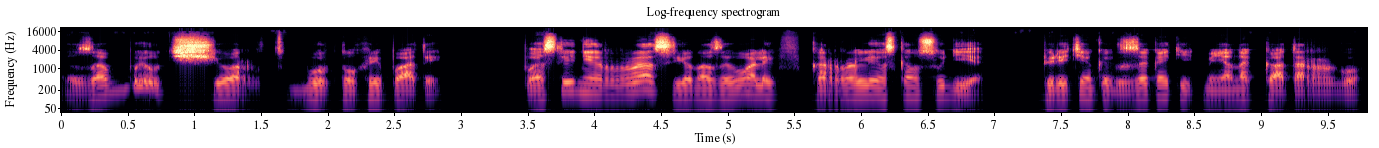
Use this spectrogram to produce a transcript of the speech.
Забыл, черт, буркнул хрипатый. Последний раз ее называли в королевском суде, перед тем, как закатить меня на каторгу.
